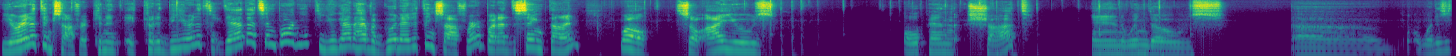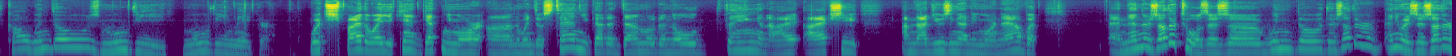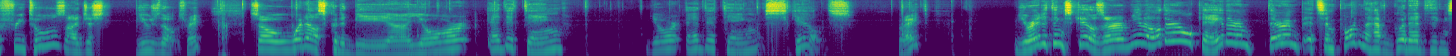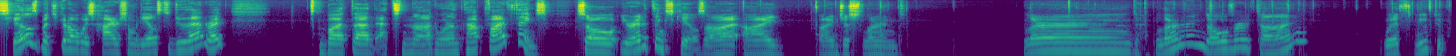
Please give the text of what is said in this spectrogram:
your editing software. Can it, it could it be your editing? Yeah that's important. You got to have a good editing software but at the same time well so I use OpenShot and Windows uh what is it called? Windows movie movie maker which by the way you can't get anymore on Windows 10 you got to download an old thing and I I actually I'm not using that anymore now but and then there's other tools. There's a window there's other anyways there's other free tools. I just use those right? So what else could it be? Uh, your editing your editing skills right? Your editing skills are you know they're okay. They're they're it's important to have good editing skills but you could always hire somebody else to do that right? But uh, that's not one of the top five things. So your editing skills I I I just learned learned learned over time with YouTube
